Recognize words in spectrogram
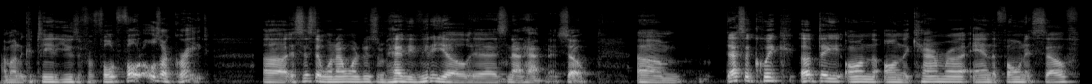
I'm going to continue to use it for photos. Photos are great. Uh, it's just that when I want to do some heavy video, uh, it's not happening. So um, that's a quick update on the on the camera and the phone itself.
